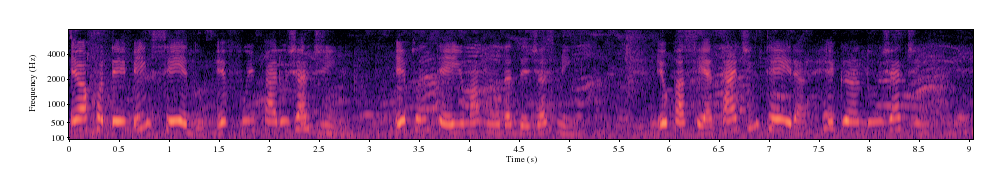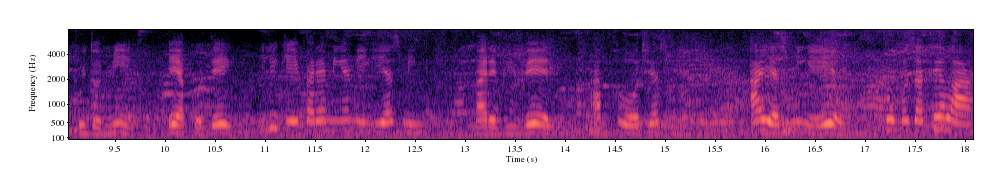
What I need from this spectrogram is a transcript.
Eu acordei bem cedo e fui para o jardim e plantei uma muda de jasmim. Eu passei a tarde inteira regando o jardim. Fui dormir e acordei e liguei para minha amiga Yasmin para viver a flor Jasmim. A Yasmin e eu fomos até lá.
